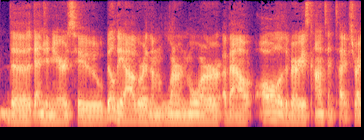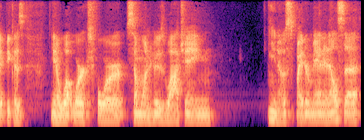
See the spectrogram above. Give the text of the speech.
the, the engineers who build the algorithm learn more about all of the various content types right because you know what works for someone who's watching you know spider-man and elsa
